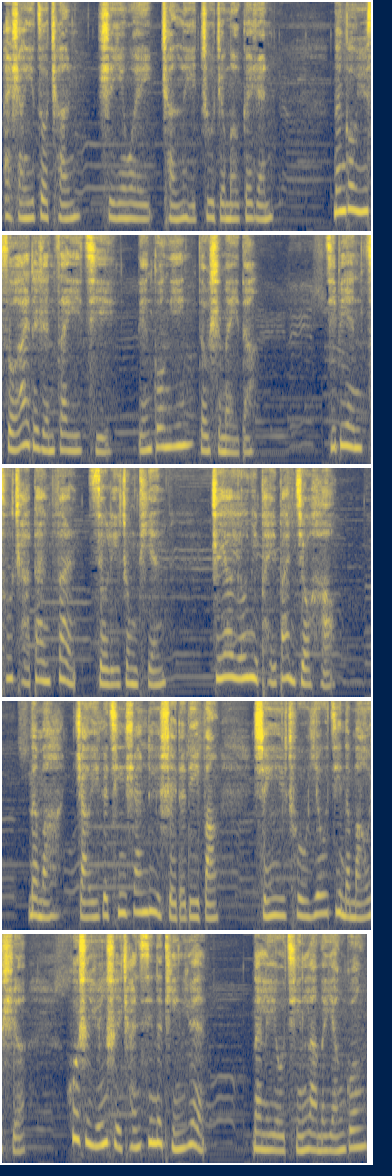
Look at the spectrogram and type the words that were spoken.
爱上一座城。是因为城里住着某个人，能够与所爱的人在一起，连光阴都是美的。即便粗茶淡饭、秀丽种田，只要有你陪伴就好。那么，找一个青山绿水的地方，寻一处幽静的茅舍，或是云水禅心的庭院，那里有晴朗的阳光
